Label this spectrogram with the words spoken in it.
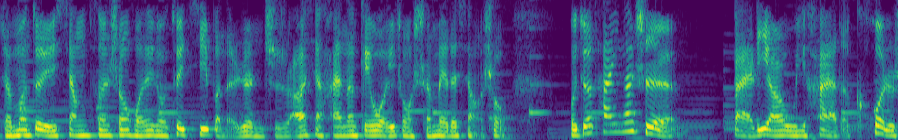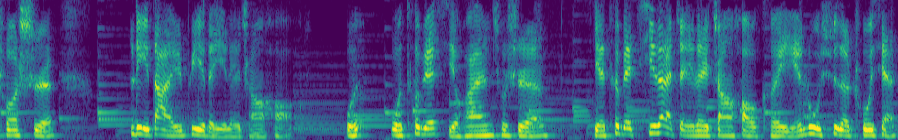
人们对于乡村生活那种最基本的认知，而且还能给我一种审美的享受。我觉得它应该是百利而无一害的，或者说是利大于弊的一类账号。我我特别喜欢，就是也特别期待这一类账号可以陆续的出现。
